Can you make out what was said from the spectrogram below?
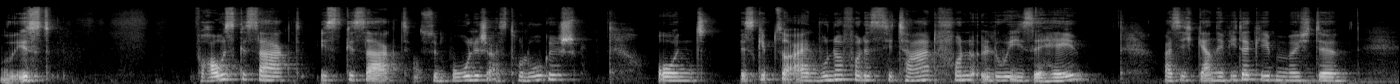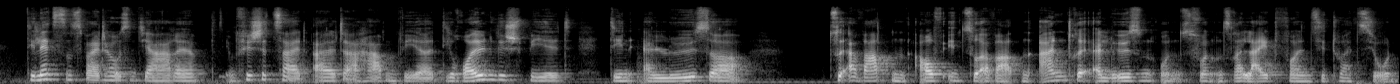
ist vorausgesagt, ist gesagt, symbolisch, astrologisch. Und es gibt so ein wundervolles Zitat von Louise Hay, was ich gerne wiedergeben möchte. Die letzten 2000 Jahre im Fischezeitalter haben wir die Rollen gespielt, den Erlöser zu erwarten, auf ihn zu erwarten. Andere erlösen uns von unserer leidvollen Situation.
